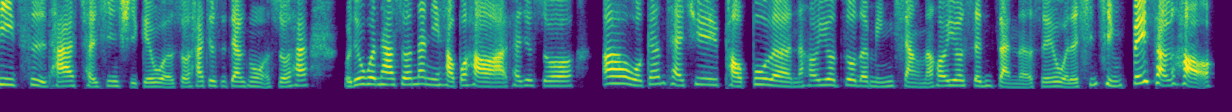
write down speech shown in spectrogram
第一次他传信息给我的时候，他就是这样跟我说，他我就问他说：“那你好不好啊？”他就说。啊，我刚才去跑步了，然后又做了冥想，然后又伸展了，所以我的心情非常好。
